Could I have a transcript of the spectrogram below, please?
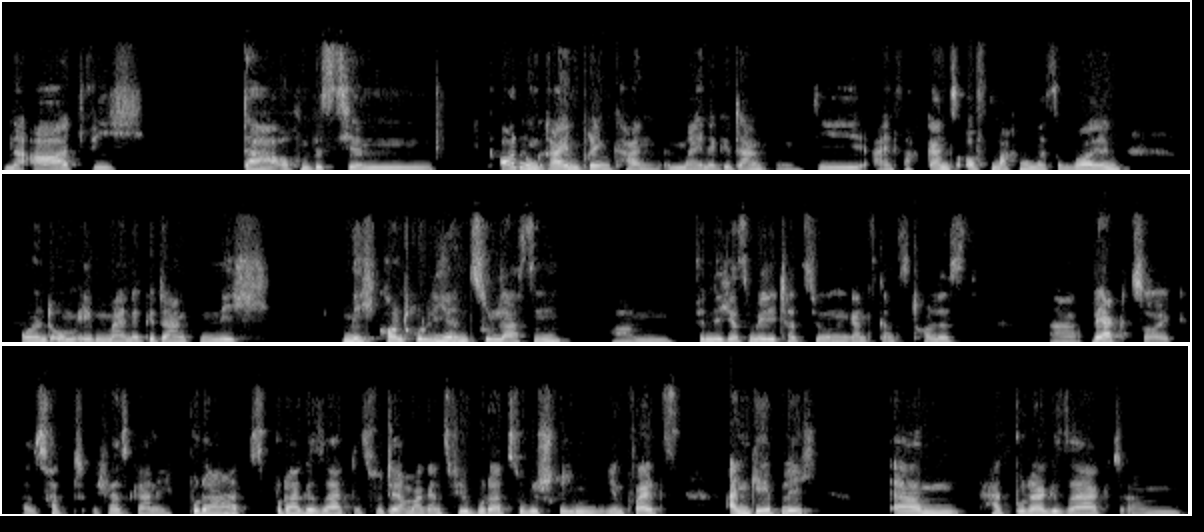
eine Art, wie ich da auch ein bisschen Ordnung reinbringen kann in meine Gedanken, die einfach ganz oft machen, was sie wollen. Und um eben meine Gedanken nicht mich kontrollieren zu lassen, ähm, finde ich, ist Meditation ein ganz, ganz tolles äh, Werkzeug. Also es hat, ich weiß gar nicht, Buddha hat es Buddha gesagt, es wird ja immer ganz viel Buddha zugeschrieben, jedenfalls angeblich ähm, hat Buddha gesagt, ähm,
